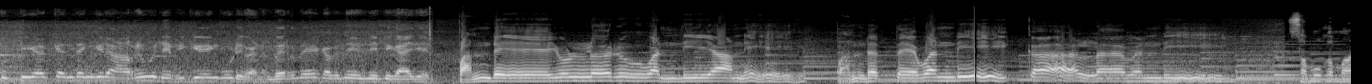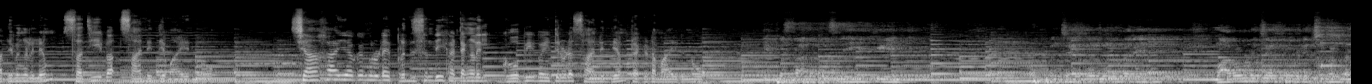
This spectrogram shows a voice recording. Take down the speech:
കുട്ടികൾക്ക് എന്തെങ്കിലും അറിവ് ലഭിക്കുകയും കൂടി വേണം. വെറുതെ കവിത എഴുതിയിട്ട് കാര്യമില്ല. പണ്ടേയുള്ളൊരു വണ്ടിയാണേ. പണ്ടത്തെ വണ്ടി വണ്ടി സമൂഹ മാധ്യമങ്ങളിലും സജീവ സാന്നിധ്യമായിരുന്നു ശാഖായോഗങ്ങളുടെ പ്രതിസന്ധി ഘട്ടങ്ങളിൽ ഗോപി വൈദ്യരുടെ സാന്നിധ്യം പ്രകടമായിരുന്നു. മാറോട് പിടിച്ചുകൊണ്ട്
